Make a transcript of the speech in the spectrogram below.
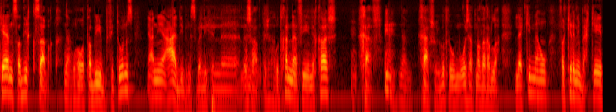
كان صديق سابق. نعم. وهو طبيب في تونس. يعني عادي بالنسبة لي ال- الاجهاض الإجهاض. ودخلنا في نقاش. خاف. نعم. خاف شوي. قلت له من وجهة نظر الله. لكنه فكرني بحكاية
